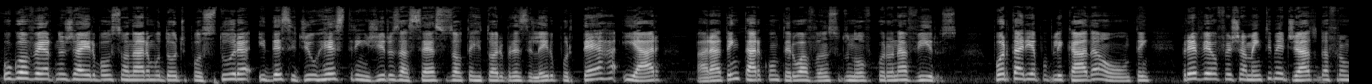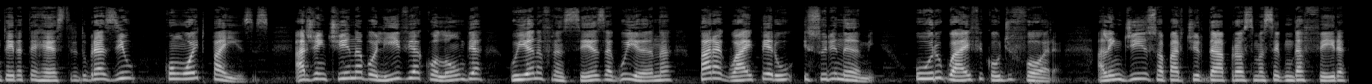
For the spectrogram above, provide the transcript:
O governo Jair Bolsonaro mudou de postura e decidiu restringir os acessos ao território brasileiro por terra e ar para tentar conter o avanço do novo coronavírus. Portaria publicada ontem prevê o fechamento imediato da fronteira terrestre do Brasil com oito países: Argentina, Bolívia, Colômbia, Guiana Francesa, Guiana, Paraguai, Peru e Suriname. O Uruguai ficou de fora. Além disso, a partir da próxima segunda-feira,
